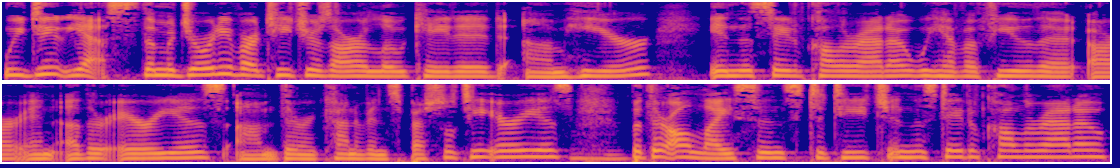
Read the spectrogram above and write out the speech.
We do, yes. The majority of our teachers are located um, here in the state of Colorado. We have a few that are in other areas. Um, they're kind of in specialty areas, but they're all licensed to teach in the state of Colorado.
